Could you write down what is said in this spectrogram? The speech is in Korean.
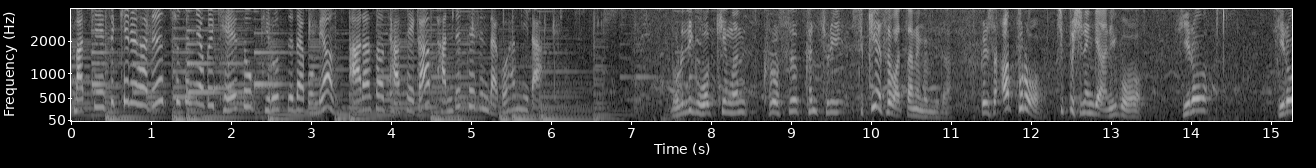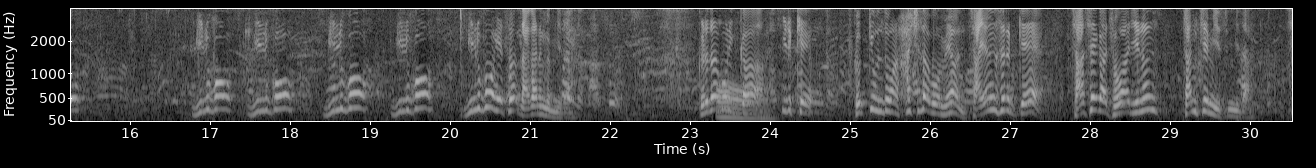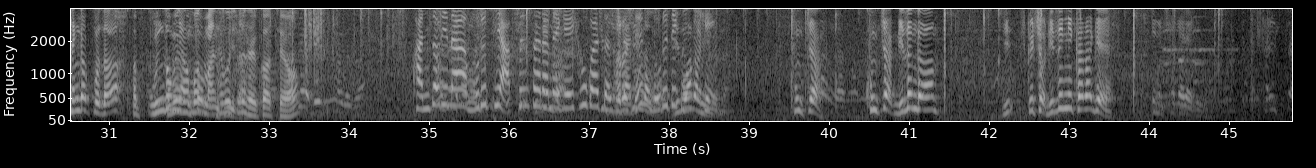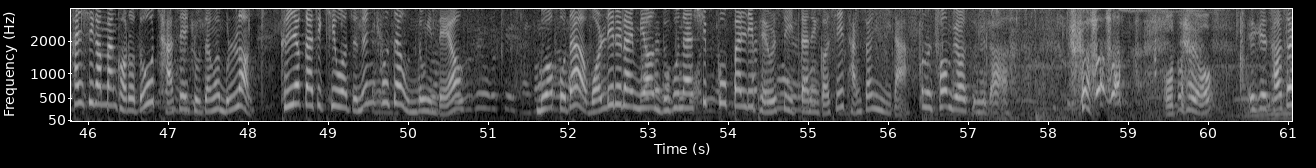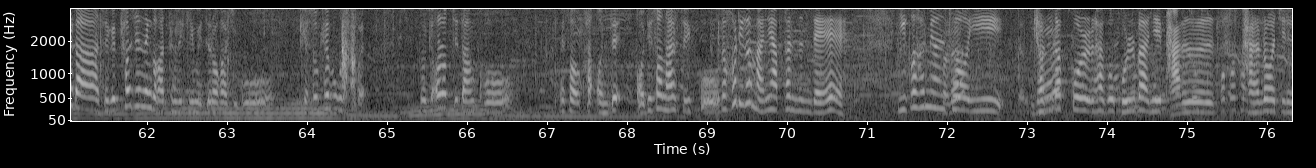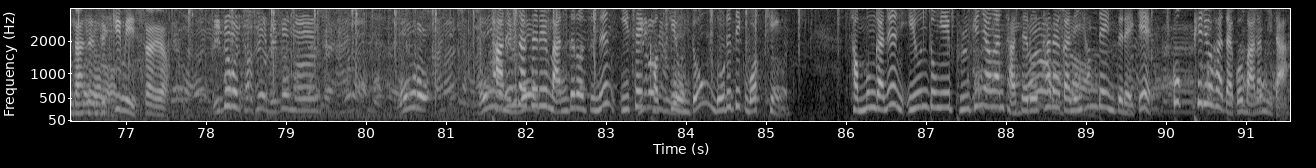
마치 스키를 하듯 추진력을 계속 뒤로 쓰다 보면 알아서 자세가 반듯해진다고 합니다. 노르딕 워킹은 크로스 컨트리 스키에서 왔다는 겁니다. 그래서 앞으로 짚으시는 게 아니고 뒤로 뒤로 밀고 밀고 밀고 밀고 밀고 해서 나가는 겁니다. 그러다 보니까 이렇게 걷기 운동을 하시다 보면 자연스럽게 자세가 좋아지는 장점이 있습니다. 생각보다 운동량도 한번 많습니다. 해보시면 될것 같아요. 관절이나 무릎이 아픈 사람에게 효과적이라는 노르딕 워킹. 쿵짝, 쿵짝, 리듬감. 리, 그렇죠, 리드미컬하게. 한 시간만 걸어도 자세 교정은 물론 근력까지 키워주는 효자 운동인데요. 무엇보다 원리를 알면 누구나 쉽고 빨리 배울 수 있다는 것이 장점입니다. 저는 처음 배웠습니다. 어떠세요? 이게 자세가 되게 펴지는 것 같은 느낌이 들어가지고 계속 해보고 싶어요. 그렇게 어렵지도 않고 그래서 가- 언제 어디서나 할 수 있고 제가 허리가 많이 아팠는데 이거 하면서 이 견갑골하고 골반이 발, 바로진다는 느낌이 있어요. 리듬을 타세요, 리듬을. 몸으로, 몸으로 바른 밀고. 자세를 만들어주는 이색 걷기 운동 노르딕 워킹. 전문가는 이 운동이 불균형한 자세로 살아가는 현대인들에게 꼭 필요하다고 말합니다.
